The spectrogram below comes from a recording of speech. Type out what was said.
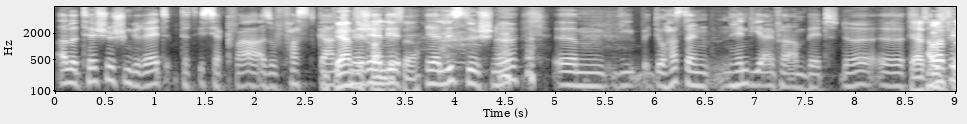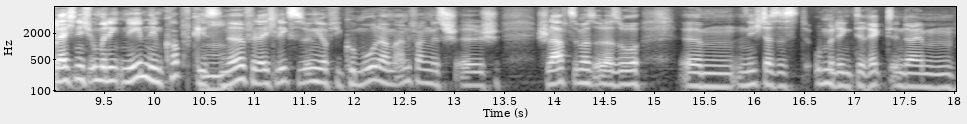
alle technischen Geräte, das ist ja qua, also fast gar nicht mehr reali da. realistisch, ne? ähm, die, du hast dein Handy einfach am Bett, ne? Äh, Ja, aber vielleicht nicht unbedingt neben dem Kopfkissen, Mhm. ne? Vielleicht legst du es irgendwie auf die Kommode am Anfang des äh, Schlafzimmers oder so. Ähm, nicht, dass es unbedingt direkt in deinem,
